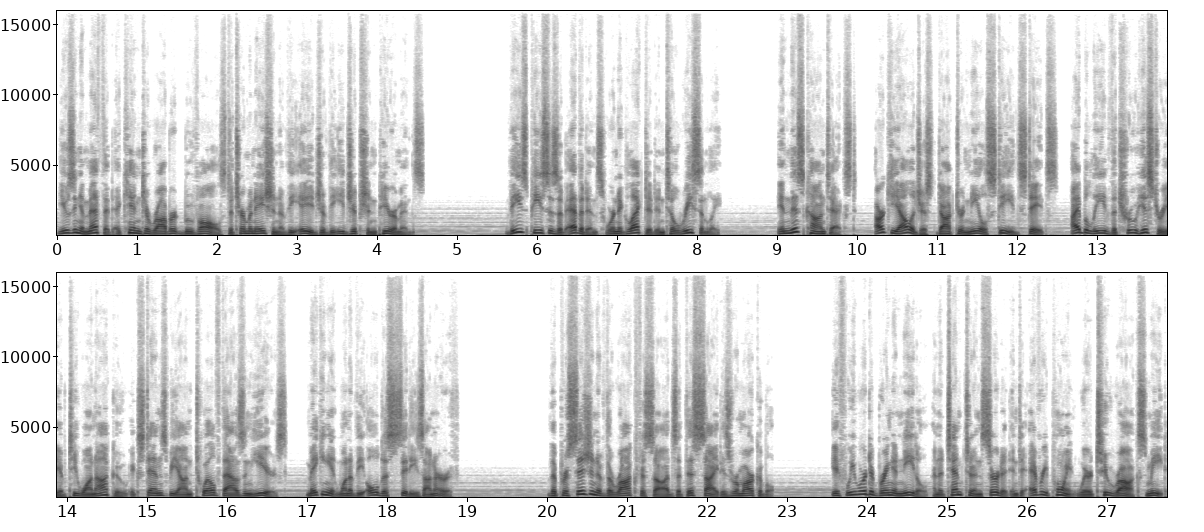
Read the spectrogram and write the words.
using a method akin to Robert Bauval's determination of the age of the Egyptian pyramids. These pieces of evidence were neglected until recently. In this context, Archaeologist Dr. Neil Steede states, I believe the true history of Tiwanaku extends beyond 12,000 years, making it one of the oldest cities on Earth. The precision of the rock facades at this site is remarkable. If we were to bring a needle and attempt to insert it into every point where two rocks meet,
